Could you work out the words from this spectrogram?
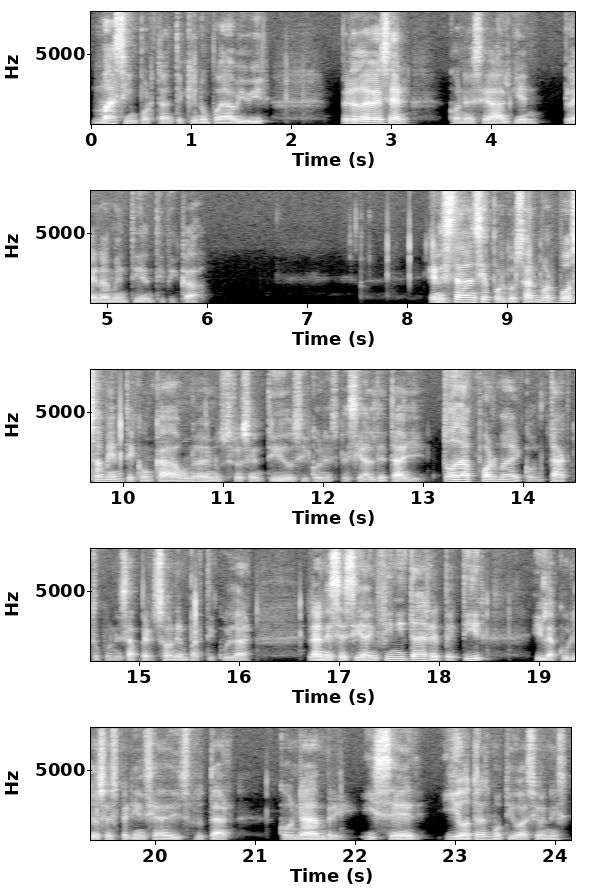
más importante que uno pueda vivir, pero debe ser con ese alguien plenamente identificado. En esta ansia por gozar morbosamente con cada uno de nuestros sentidos y con especial detalle toda forma de contacto con esa persona en particular, la necesidad infinita de repetir y la curiosa experiencia de disfrutar con hambre y sed y otras motivaciones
